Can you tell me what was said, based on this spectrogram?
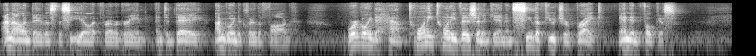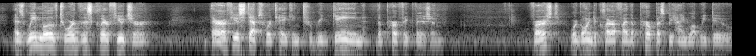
I'm Alan Davis, the CEO at Forever Green, and today I'm going to clear the fog. We're going to have 2020 vision again and see the future bright and in focus. As we move toward this clear future, there are a few steps we're taking to regain the perfect vision. First, we're going to clarify the purpose behind what we do.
